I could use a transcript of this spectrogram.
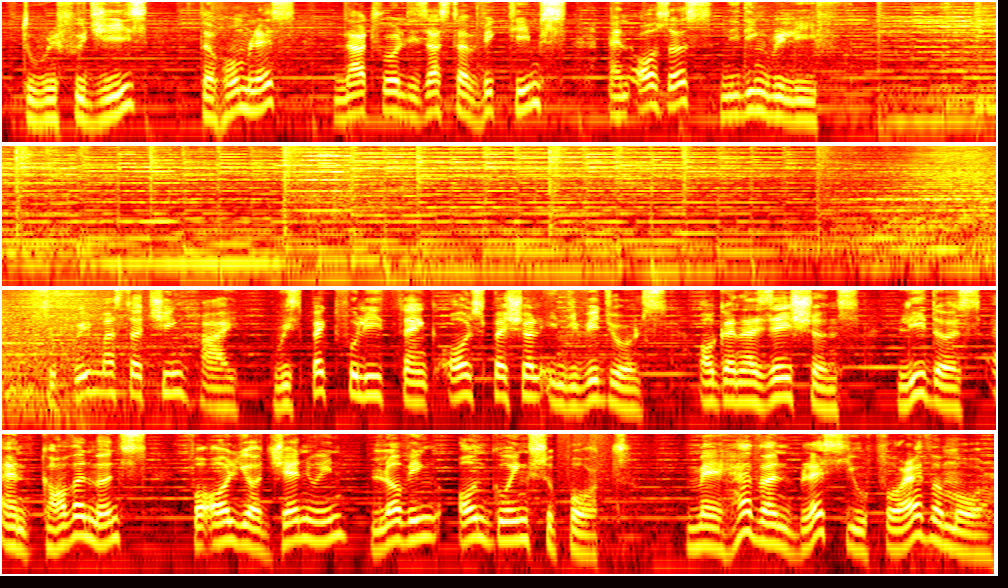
to refugees, the homeless, natural disaster victims, and others needing relief. Supreme Master Ching Hai respectfully thank all special individuals, organizations, leaders, and governments for all your genuine, loving, ongoing support. May heaven bless you forevermore.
